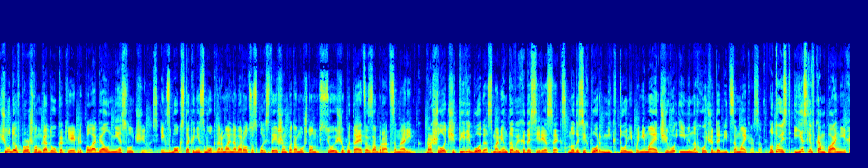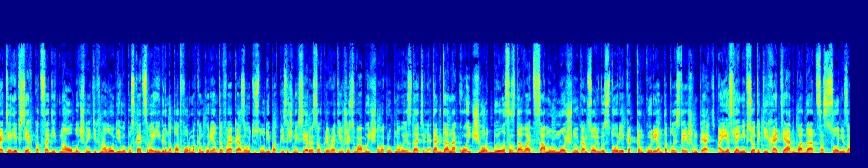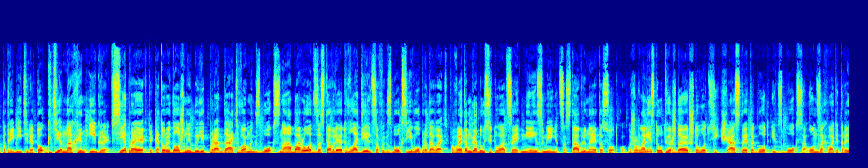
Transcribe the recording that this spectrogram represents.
Чудо в прошлом году, как я и предполагал, не случилось. Xbox так и не смог нормально бороться с PlayStation, потому что он все еще пытается забраться на ринг. Прошло 4 года с момента выхода Series X, но до сих пор никто не понимает, чего именно хочет добиться Microsoft. Ну то есть, если в компании хотели всех подсадить на облачные технологии, выпускать свои игры на платформах конкурентов и оказывать услуги подписочных сервисов, превратившись в обычного крупного издателя, тогда на кой черт было создавать самую мощную консоль в истории как конкурента PlayStation 5? А если они все-таки хотят бодаться с Sony за потребителя, то где нахрен игры? Все проекты, которые должны были продать вам Xbox, наоборот, заставляют владельцев Xbox его продавать. В этом году ситуация не изменится, ставлю на это сотку. Журналисты утверждают, что вот сейчас-то это год Xbox, он захватит рынок,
